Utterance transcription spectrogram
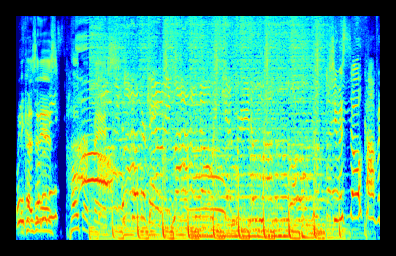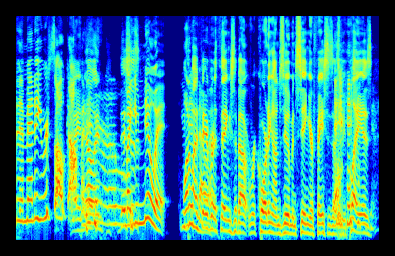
because it is Face? poker face. It's Poker Face. She was so confident, Amanda. You were so I confident. know. This but is you knew it. You one of my favorite it. things about recording on Zoom and seeing your faces as we play is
